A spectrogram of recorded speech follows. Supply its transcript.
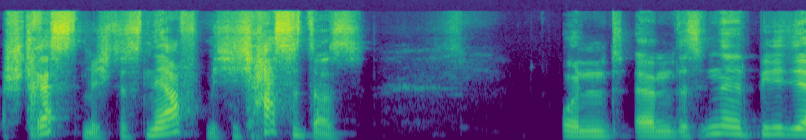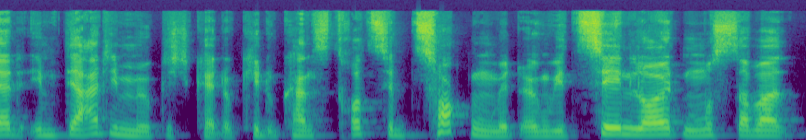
stresst mich, das nervt mich, ich hasse das. Und ähm, das Internet bietet ja eben da die Möglichkeit, okay, du kannst trotzdem zocken mit irgendwie zehn Leuten, musst aber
